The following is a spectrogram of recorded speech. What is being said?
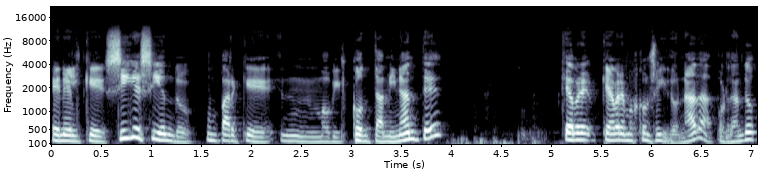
en el que sigue siendo un parque mm, móvil contaminante, ¿qué, habremos conseguido? Nada. Por tanto,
